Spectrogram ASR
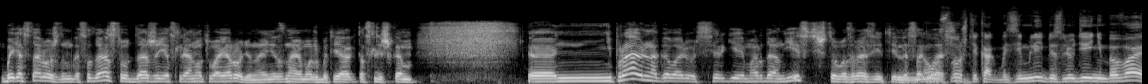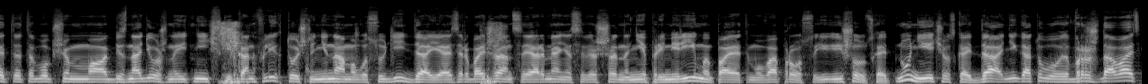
быть осторожным государству, даже если оно твоя родина. Я не знаю, может быть, я как-то слишком Э, неправильно говорю, Сергей Мордан, есть что возразить или ну, согласен? Ну, слушайте, как бы земли без людей не бывает. Это, в общем, а, безнадежный этнический конфликт. Точно не нам его судить. Да, и азербайджанцы, и армяне совершенно непримиримы по этому вопросу. И, и что тут сказать? Ну, нечего сказать. Да, они готовы враждовать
